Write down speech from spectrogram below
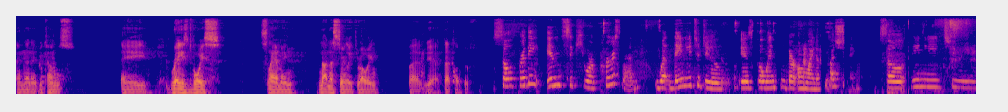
And then it becomes a raised voice slamming, not necessarily throwing, but yeah, that type of. So for the insecure person, what they need to do is go into their own line of questioning. So they need to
